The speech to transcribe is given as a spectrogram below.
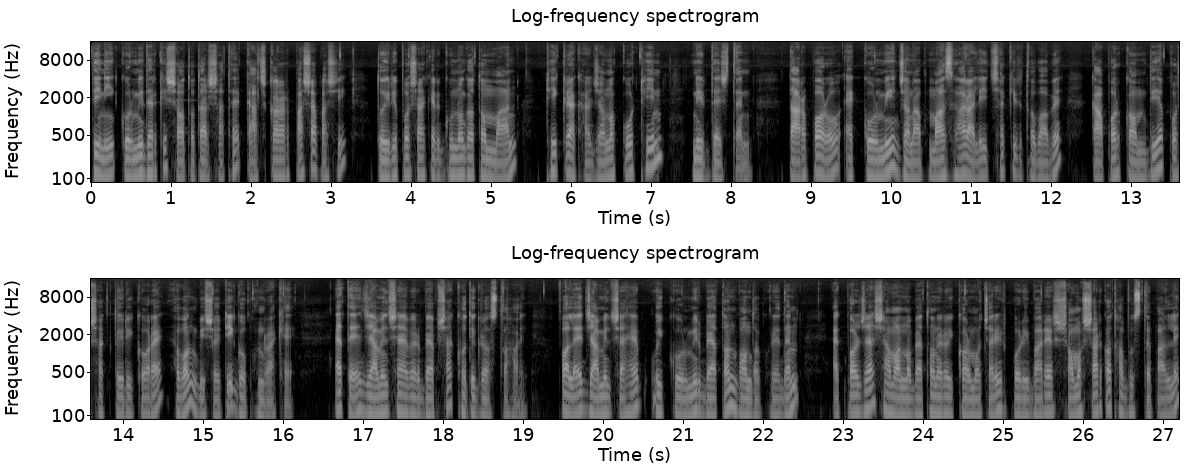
তিনি কর্মীদেরকে সততার সাথে কাজ করার পাশাপাশি তৈরি পোশাকের গুণগত মান ঠিক রাখার জন্য কঠিন নির্দেশ দেন। তারপরও এক কর্মী জনাব মাজহার আলী ইচ্ছাকৃতভাবে কাপড় কম দিয়ে পোশাক তৈরি করে এবং বিষয়টি গোপন রাখে। এতে জামিল সাহেবের ব্যবসা ক্ষতিগ্রস্ত হয়। ফলে জামিল সাহেব ওই কর্মীর বেতন বন্ধ করে দেন। এক পর্যায়ে সামান্য বেতনের ওই কর্মচারীর পরিবারের সমস্যার কথা বুঝতে পারলে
